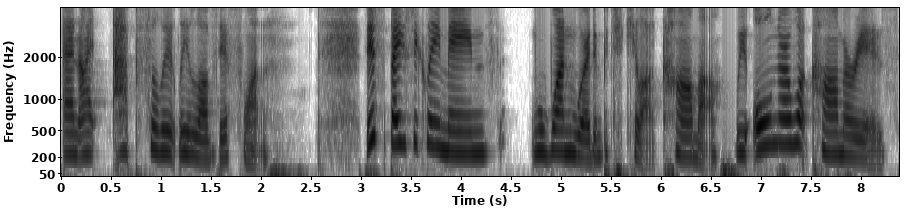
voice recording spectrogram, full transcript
And I absolutely love this one. This basically means, well, one word in particular karma. We all know what karma is.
